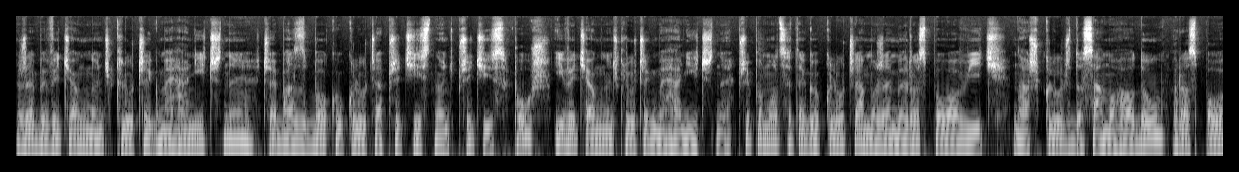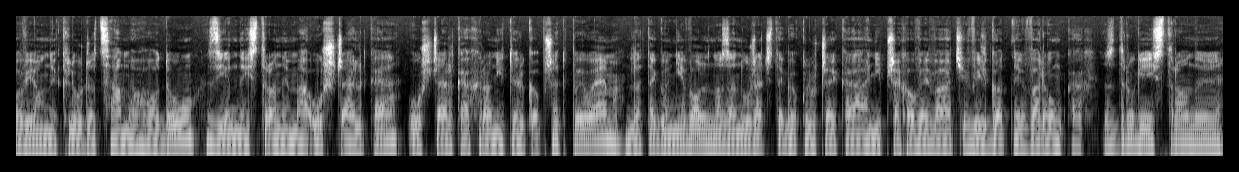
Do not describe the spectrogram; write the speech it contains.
Żeby wyciągnąć kluczyk mechaniczny, trzeba z boku klucza przycisnąć przycisk push i wyciągnąć kluczyk mechaniczny. Przy pomocy tego klucza możemy rozpołowić nasz klucz do samochodu. Rozpołowiony klucz od samochodu z jednej strony ma uszczelkę. Uszczelka chroni tylko przed pyłem, dlatego nie wolno zanurzać tego kluczyka ani przechowywać w wilgotnych warunkach. Z drugiej strony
